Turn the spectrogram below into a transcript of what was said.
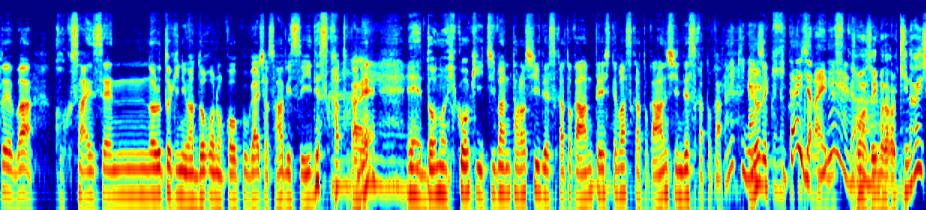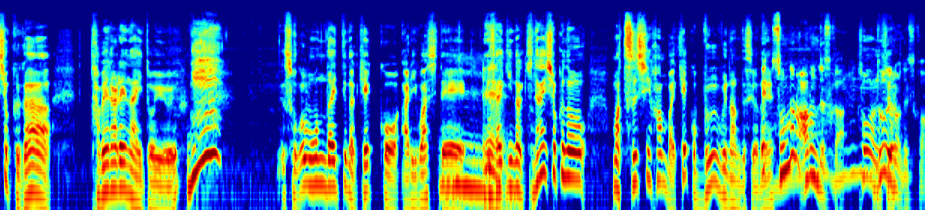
例えば、国際線乗るときにはどこの航空会社サービスいいですかとかね、えー、どの飛行機一番楽しいですかとか、安定してますかとか、安心ですかとか、いろいろ聞きたいじゃないですか。そうなんですよ。今だから機内食が食べられないという。ねその問題っていうのは結構ありまして、最近なんか機内食の、まあ、通信販売結構ブームなんですよね。そんなのあるんですか？そうなんですよ。どういうのですか？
